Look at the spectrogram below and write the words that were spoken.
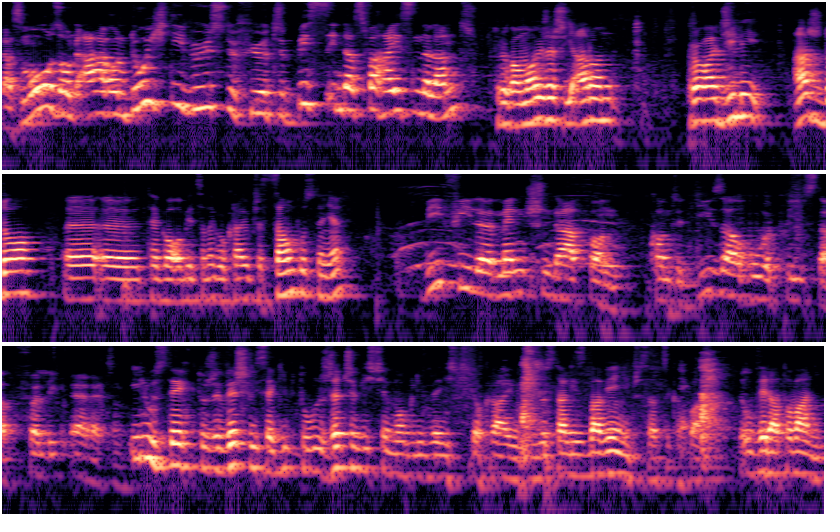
das Mose und Aaron durch die Wüste führte bis in das verheißene Land, którego Mojżesz i Aaron prowadzili aż do e, e, tego obiecanego kraju przez całą pustynię. wie viele Menschen davon konnte dieser hohe Priester völlig erretten? Ilu z tych, którzy wyszli z Egiptu, rzeczywiście mogli wyjść do kraju i zostali zbawieni przez arcykapłana, wyratowani?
